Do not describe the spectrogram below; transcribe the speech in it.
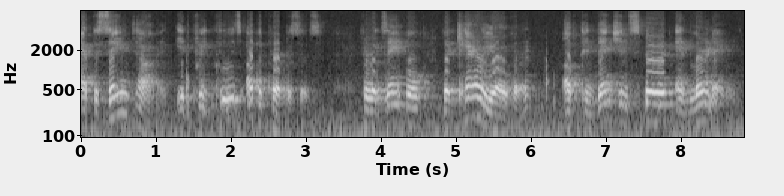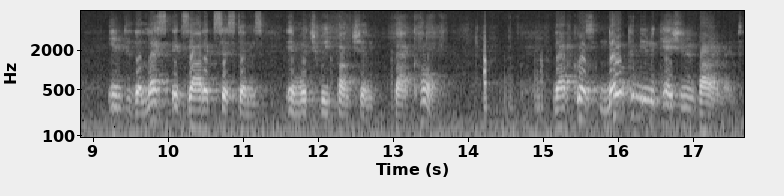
at the same time, it precludes other purposes for example, the carryover of convention spirit and learning into the less exotic systems in which we function back home. Now, of course, no communication environment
